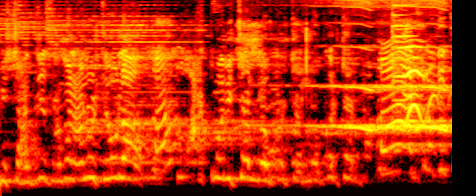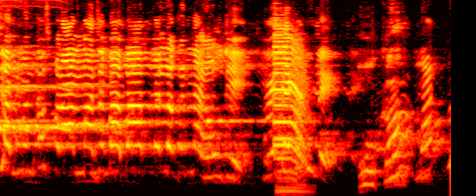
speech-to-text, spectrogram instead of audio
मी शांती सामान आणून ठेवला. तू आतमध्ये चल लवकर चल लवकर चल. हो, आज का? हो का?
